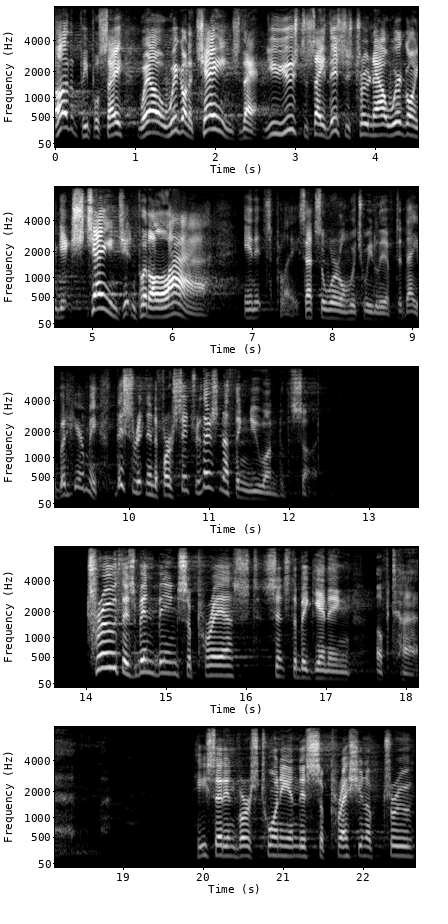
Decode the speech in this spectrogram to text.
Other people say, well, we're going to change that. You used to say this is true, now we're going to exchange it and put a lie in its place. That's the world in which we live today. But hear me, this is written in the first century. There's nothing new under the sun. Truth has been being suppressed since the beginning of time. He said in verse 20, in this suppression of truth,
